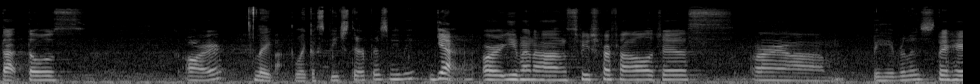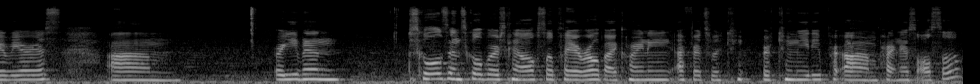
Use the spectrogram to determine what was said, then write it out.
that those are. Like like a speech therapist, maybe Yeah, or even um, speech pathologists or um, behavioralist. behaviorists, um, or even schools and school boards can also play a role by coordinating efforts with, with community um, partners also.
